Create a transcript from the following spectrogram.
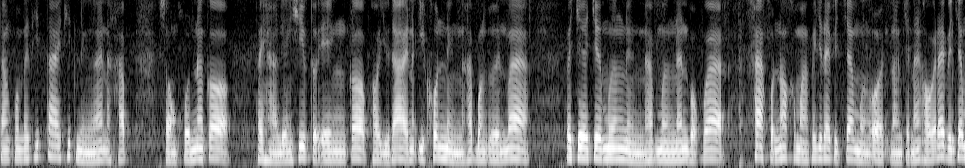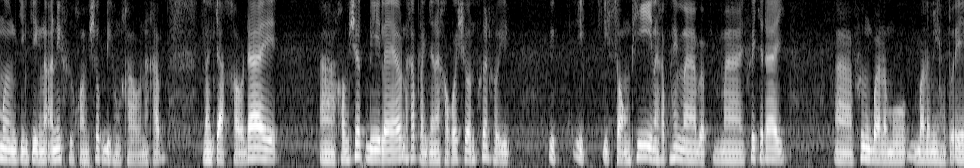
ต่างคนไปทิศใต้ทิศเหนือนะครับ สองคนนะก็ไปหาเลี้ยงชีพตัวเองก็พออยู่ได้นะอีกคนหนึ่งนะครับบังเอิญว่าไปเจอเจอเมืองหนึ่งนะครับ เมืองนั้นบอกว่าถ้าคนนอกเข้ามาก็จะได้เป็นเจ้าเมืองอหลังจากนั้นเขาก็ได้เป็นเจ้าเมืองจริงๆนะอันนี้คือความโชคดีของเขานะครับ หลังจากเขาได้ความโชคดีแล้วนะครับ หลังจากนั้นเขาก็ชวนเพื่อนเขาอีกอีกอีกอีกสองที่นะครับ ให้มาแบบมาเพื่อจะได้ พึ่งบารมูบารมีของตัวเอง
